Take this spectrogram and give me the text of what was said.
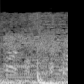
Bye-bye.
